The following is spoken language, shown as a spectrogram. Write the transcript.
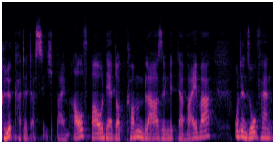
Glück hatte, dass ich beim Aufbau der Dotcom-Blase mit dabei war und insofern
